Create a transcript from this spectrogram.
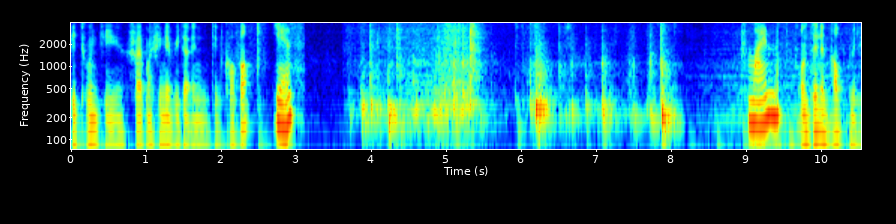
wir tun die Schreibmaschine wieder in den Koffer. Yes. Mein und sind im Hauptmenü.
